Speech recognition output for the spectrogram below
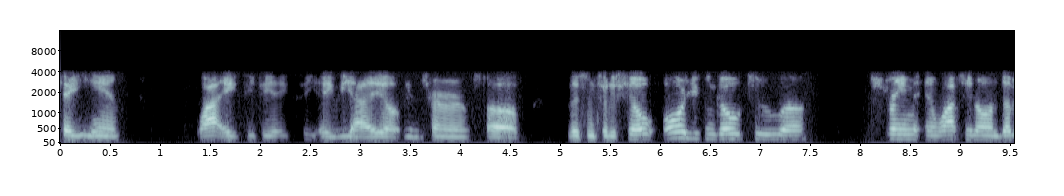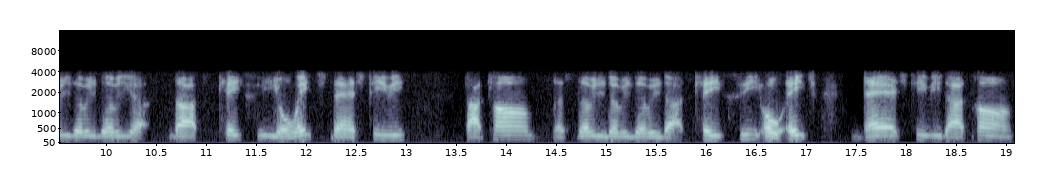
K E N Y A T T A C A V I L in terms of listen to the show, or you can go to uh, stream it and watch it on www.kcoh-tv.com. That's www.kcoh-tv.com.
